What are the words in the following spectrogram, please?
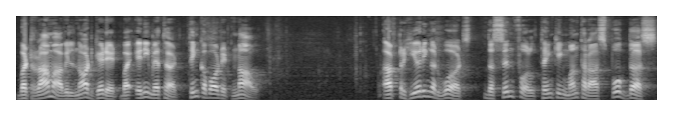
but Rama will not get it by any method? Think about it now. After hearing her words, the sinful thinking Manthara spoke thus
